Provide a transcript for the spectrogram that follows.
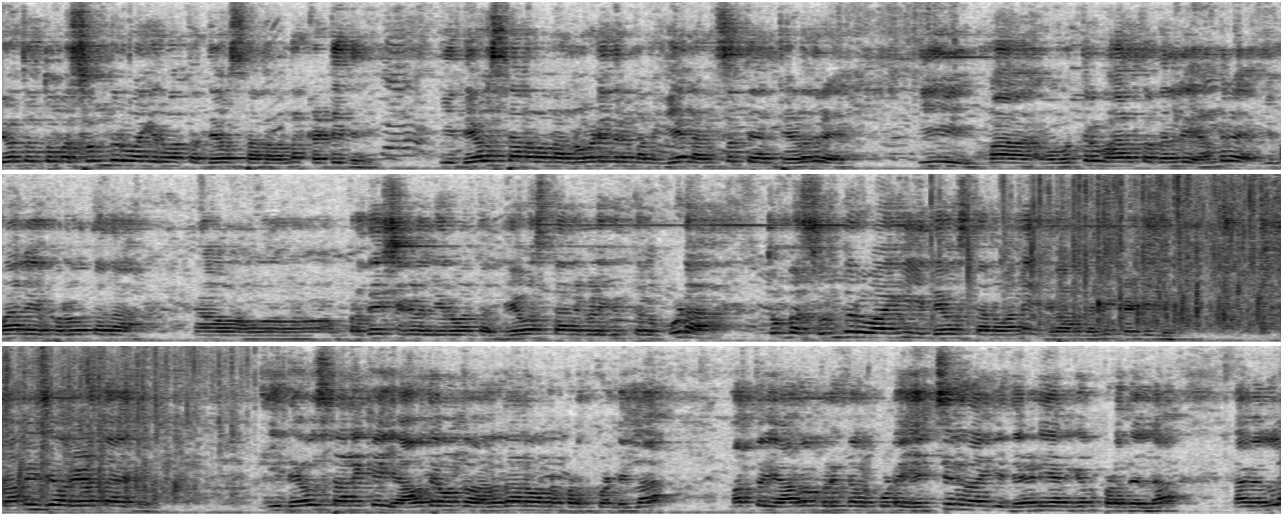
ಇವತ್ತು ತುಂಬ ಸುಂದರವಾಗಿರುವಂಥ ದೇವಸ್ಥಾನವನ್ನು ಕಟ್ಟಿದ್ದೀವಿ. ಈ ದೇವಸ್ಥಾನವನ್ನು ನೋಡಿದರೆ ನಮಗೇನು ಅನಿಸುತ್ತೆ ಅಂತ ಹೇಳಿದ್ರೆ, ಈ ಮಾ, ಉತ್ತರ ಭಾರತದಲ್ಲಿ ಅಂದರೆ ಹಿಮಾಲಯ ಪರ್ವತದ ಪ್ರದೇಶಗಳಲ್ಲಿರುವಂಥ ದೇವಸ್ಥಾನಗಳಿಗಿಂತಲೂ ಕೂಡ ತುಂಬ ಸುಂದರವಾಗಿ ಈ ದೇವಸ್ಥಾನವನ್ನು ಈ ಗ್ರಾಮದಲ್ಲಿ ಸ್ವಾಮೀಜಿ ಅವರು ಹೇಳ್ತಾ ಇದ್ರು, ಈ ದೇವಸ್ಥಾನಕ್ಕೆ ಯಾವುದೇ ಒಂದು ಅನುದಾನವನ್ನು ಪಡೆದುಕೊಂಡಿಲ್ಲ, ಮತ್ತು ಯಾರೊಬ್ಬರಿಂದಲೂ ಕೂಡ ಹೆಚ್ಚಿನದಾಗಿ ದೇಣಿಯನಿಗೇನು ಪಡೆದಿಲ್ಲ. ನಾವೆಲ್ಲ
